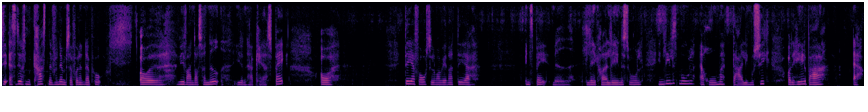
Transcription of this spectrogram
det, altså det er sådan en krastende fornemmelse at få den der på. Og øh, vi vandrer så ned i den her kære spa, og det jeg forestiller mig, venner, det er en spa med lækre lænestole, en lille smule aroma, dejlig musik, og det hele bare er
